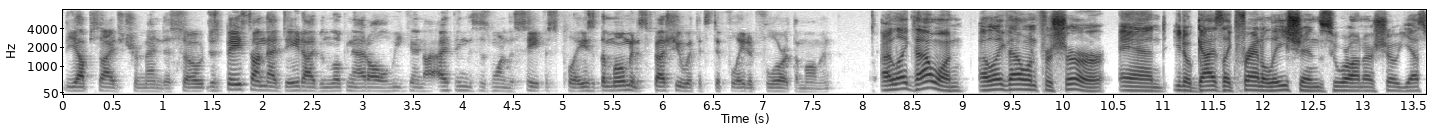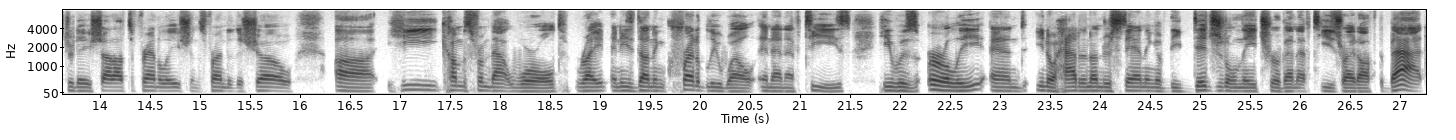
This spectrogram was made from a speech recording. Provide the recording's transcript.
the upside's tremendous. So just based on that data I've been looking at all weekend, I think this is one of the safest plays at the moment, especially with its deflated floor at the moment. I like that one. I like that one for sure. And you know, guys like Franelations who were on our show yesterday. Shout out to Franelations, friend of the show. Uh, he comes from that world, right? And he's done incredibly well in NFTs. He was early and you know had an understanding of the digital nature of NFTs right off the bat.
